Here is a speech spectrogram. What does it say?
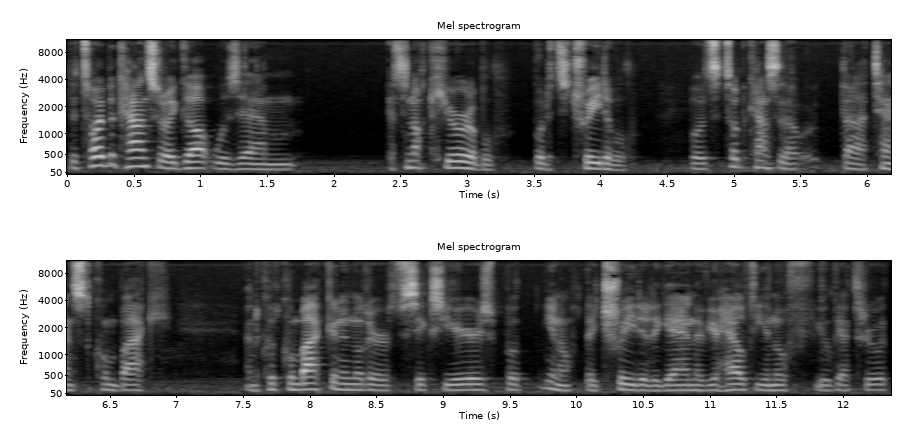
The type of cancer I got was, um, it's not curable, but it's treatable. But it's a type of cancer that, that tends to come back, and it could come back in another six years, but, you know, they treat it again. If you're healthy enough, you'll get through it.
